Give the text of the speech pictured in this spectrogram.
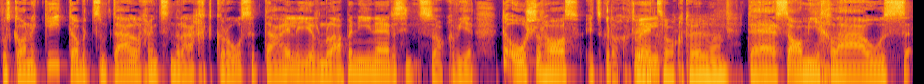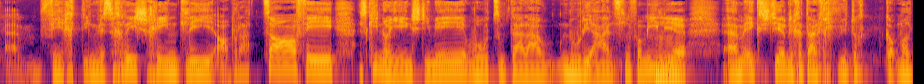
die es gar nicht gibt, aber zum Teil können sie einen recht grossen Teil in ihrem Leben einnehmen. Das sind Sachen wie der Osterhas, jetzt gerade aktuell. Jetzt aktuell, ja. Der Sami Klaus, äh, vielleicht irgendwie ein Christkindli, aber auch Zahnfee. Es gibt noch jenste mehr, die zum Teil auch nur in einzelnen Familien hm. ähm, existieren. Ich denke, ich würde doch gerade mal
